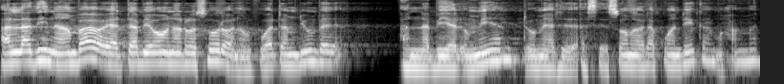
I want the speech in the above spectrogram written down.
Alladhina ambao yatabiuna rasula wanamfuata mjumbe annabi al-ummiya mtume asiyesoma wala kuandika Muhammad.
